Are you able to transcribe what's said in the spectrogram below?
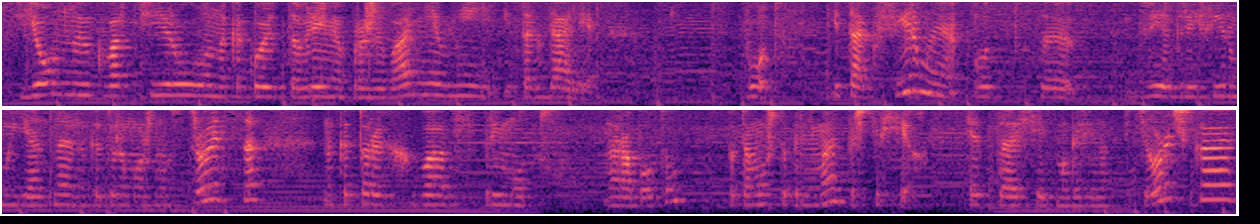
съемную квартиру, на какое-то время проживания в ней и так далее. Вот. Итак, фирмы, вот э, две-три фирмы я знаю, на которые можно устроиться, на которых вас примут на работу, потому что принимают почти всех. Это сеть магазинов «Пятерочка»,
